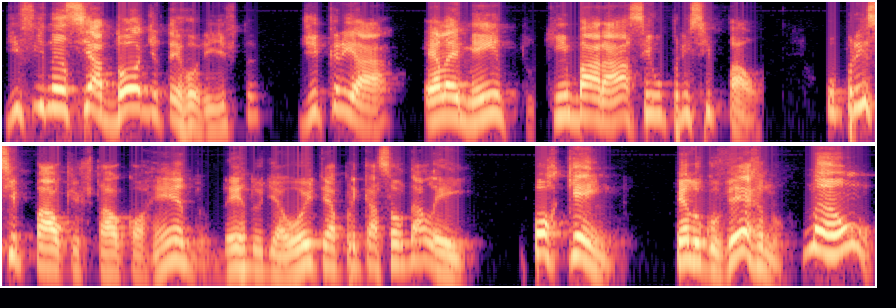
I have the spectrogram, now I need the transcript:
de financiador de terrorista, de criar elementos que embaraçem o principal. O principal que está ocorrendo desde o dia 8 é a aplicação da lei. Por quem? Pelo governo? Não,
